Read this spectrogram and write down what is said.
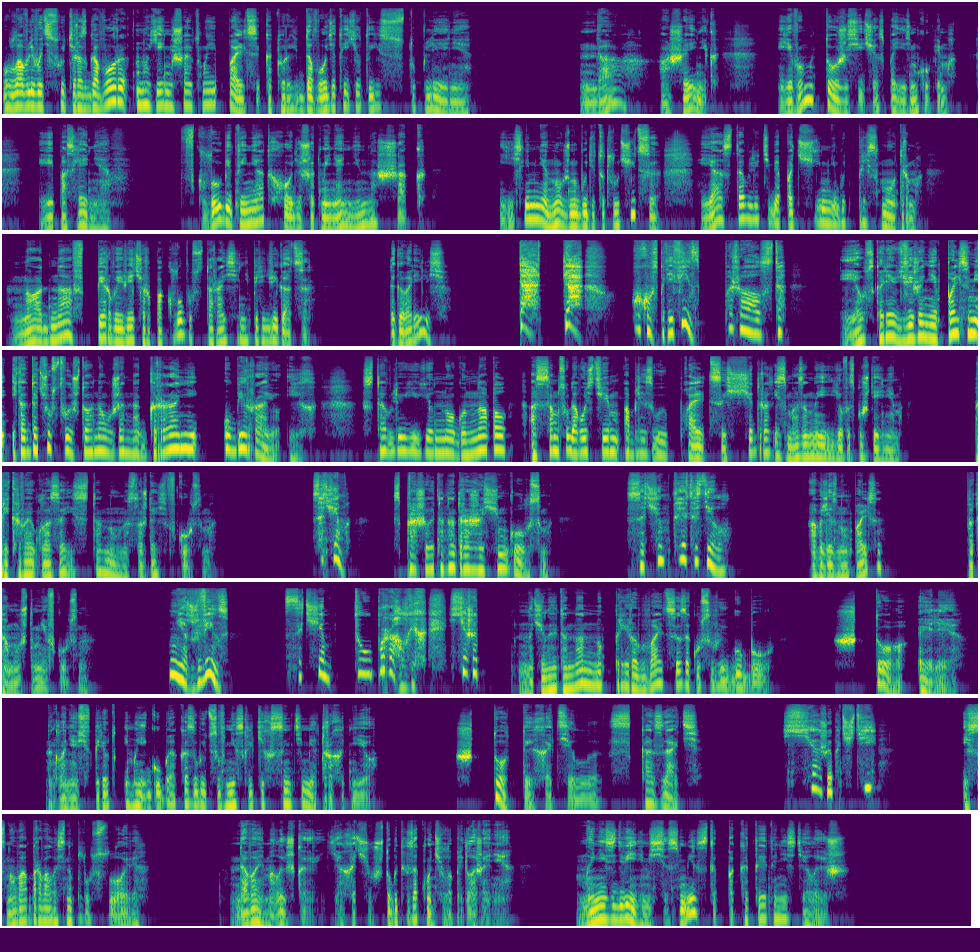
улавливать суть разговора, но ей мешают мои пальцы, которые доводят ее до иступления. Да, ошейник. Его мы тоже сейчас поедем купим. И последнее. В клубе ты не отходишь от меня ни на шаг. Если мне нужно будет отлучиться, я оставлю тебя под чьим-нибудь присмотром — но одна в первый вечер по клубу старайся не передвигаться. Договорились? Да, да. О, Господи, Финс, пожалуйста. Я ускоряю движение пальцами, и когда чувствую, что она уже на грани, убираю их. Ставлю ее ногу на пол, а сам с удовольствием облизываю пальцы, щедро измазанные ее возбуждением. — Прикрываю глаза и стану, наслаждаясь вкусом. «Зачем?» — спрашивает она дрожащим голосом. «Зачем ты это сделал?» а Облизнул пальцы. «Потому что мне вкусно». «Нет же, Винс, зачем ты убрал их? Я же...» Начинает она, но прерывается, закусывая губу. «Что, Элия?» Наклоняюсь вперед, и мои губы оказываются в нескольких сантиметрах от нее. «Что ты хотела сказать?» «Я же почти...» И снова оборвалась на полуслове. «Давай, малышка, я хочу, чтобы ты закончила предложение. Мы не сдвинемся с места, пока ты это не сделаешь».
